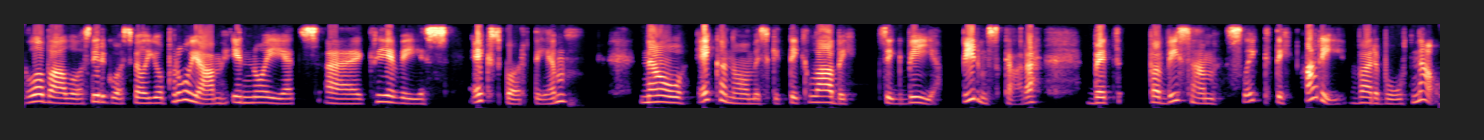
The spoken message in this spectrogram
Globālos tirgos vēl joprojām ir noiets Krievijas eksportiem. Nav ekonomiski tik labi, cik bija pirms kara, bet pavisam slikti arī varbūt nav.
